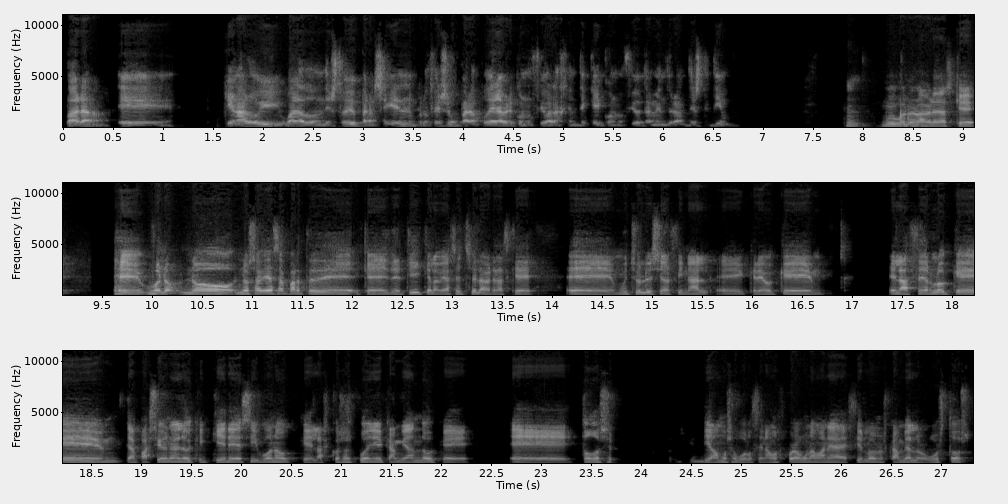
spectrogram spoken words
para eh, llegar hoy igual a donde estoy, para seguir en el proceso, para poder haber conocido a la gente que he conocido también durante este tiempo. Mm, muy bueno, la verdad es que, eh, bueno, no, no, sabía esa parte de, que, de ti que lo habías hecho y la verdad es que eh, muy chulo y al final eh, creo que el hacer lo que te apasiona, lo que quieres y bueno, que las cosas pueden ir cambiando, que todos, digamos, evolucionamos por alguna manera de decirlo, nos cambian los gustos,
